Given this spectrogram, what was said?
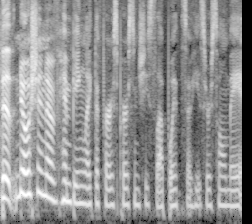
The notion of him being like the first person she slept with, so he's her soulmate.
